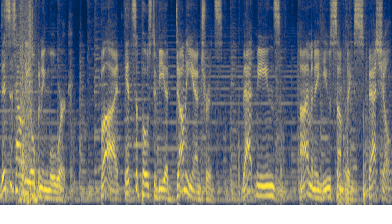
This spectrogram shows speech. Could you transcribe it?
this is how the opening will work. But it's supposed to be a dummy entrance. That means I'm gonna use something special.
